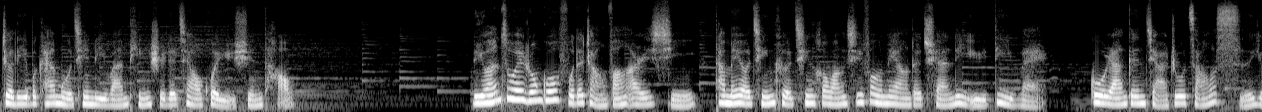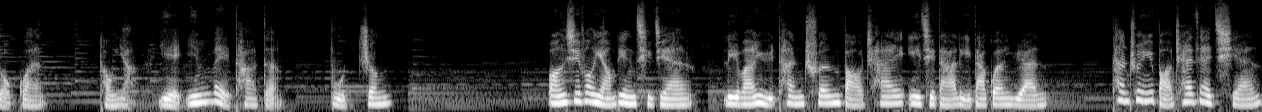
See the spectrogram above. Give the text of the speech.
这离不开母亲李纨平时的教诲与熏陶。李纨作为荣国府的长房儿媳，她没有秦可卿和王熙凤那样的权力与地位，固然跟贾珠早死有关，同样也因为她的不争。王熙凤养病期间。李纨与探春、宝钗一起打理大观园，探春与宝钗在前，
